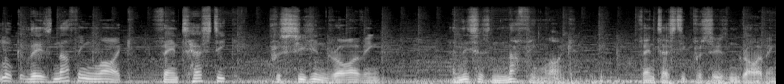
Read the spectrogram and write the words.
Look, there's nothing like fantastic precision driving, and this is nothing like fantastic precision driving.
